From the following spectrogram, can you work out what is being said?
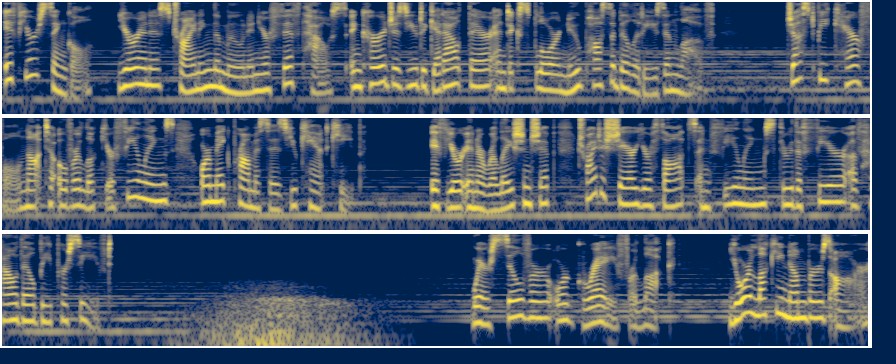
If you're single, Uranus trining the moon in your fifth house encourages you to get out there and explore new possibilities in love. Just be careful not to overlook your feelings or make promises you can't keep. If you're in a relationship, try to share your thoughts and feelings through the fear of how they'll be perceived. Wear silver or gray for luck. Your lucky numbers are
